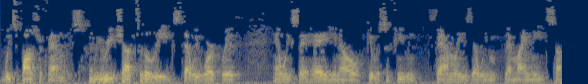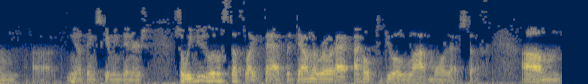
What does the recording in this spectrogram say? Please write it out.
we sponsor families. We reach out to the leagues that we work with, and we say, hey, you know, give us a few families that we that might need some, uh, you know, Thanksgiving dinners. So we do little stuff like that. But down the road, I, I hope to do a lot more of that stuff. Um,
